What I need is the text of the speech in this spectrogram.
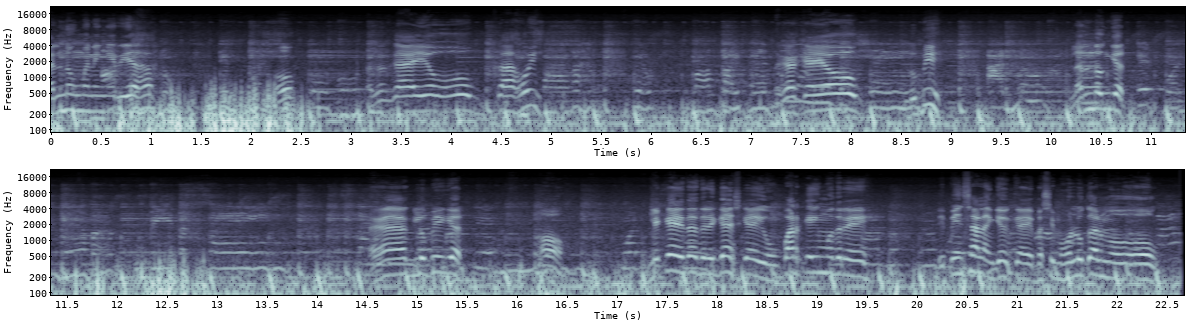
lanong maning area ha. Oh. Dagang kayo og kahoy. Dagang kayo lubi. Landong gyud. Dagang lubi gyud. Oh. Likay ta diri guys kay yung parking mo diri dipinsa lang gyud kay basi mahulugan mo og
